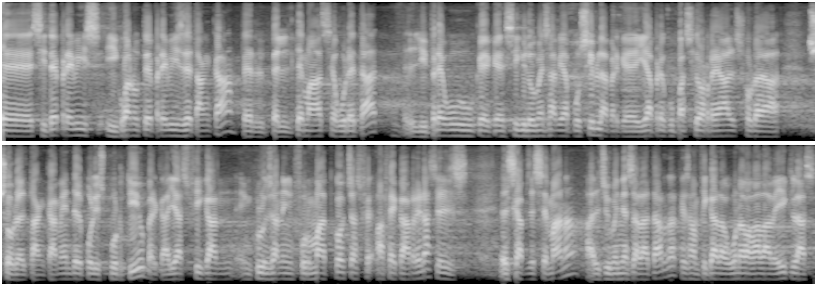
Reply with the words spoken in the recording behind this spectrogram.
eh, si té previst i quan ho té previst de tancar per, pel tema de seguretat. Li prego que, que sigui el més aviat possible perquè hi ha preocupació real sobre, sobre el tancament del poliesportiu, perquè allà es fiquen, inclús han informat cotxes a fer carreres els, els caps de setmana, els diumenges de la tarda, que s'han ficat alguna vegada vehicles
